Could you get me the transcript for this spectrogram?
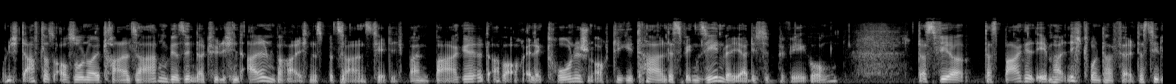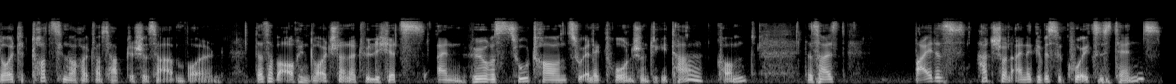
und ich darf das auch so neutral sagen, wir sind natürlich in allen Bereichen des Bezahlens tätig, beim Bargeld, aber auch elektronisch und auch digital. Deswegen sehen wir ja diese Bewegung dass wir das Bargeld eben halt nicht runterfällt, dass die Leute trotzdem noch etwas Haptisches haben wollen. Dass aber auch in Deutschland natürlich jetzt ein höheres Zutrauen zu elektronisch und digital kommt. Das heißt, beides hat schon eine gewisse Koexistenz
